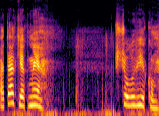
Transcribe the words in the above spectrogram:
А так як ми з чоловіком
